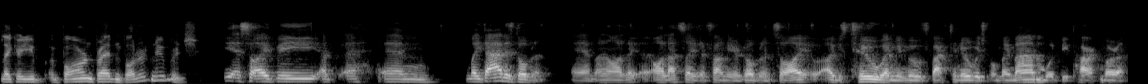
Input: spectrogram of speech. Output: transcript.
Like, are you born, bred, and buttered Newbridge? yeah. So I'd be. Uh, uh, um, my dad is Dublin. Um, and all, that- all that side of the family are Dublin. So I, I was two when we moved back to Newbridge, but my mum would be Park Murrah.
